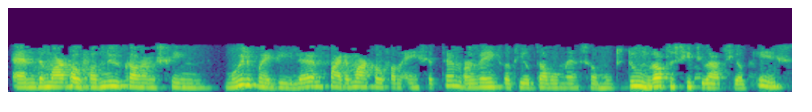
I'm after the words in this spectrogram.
En de Marco van nu kan er misschien moeilijk mee dealen, maar de Marco van 1 september weet wat hij op dat moment zou moeten doen, wat de situatie ook is.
